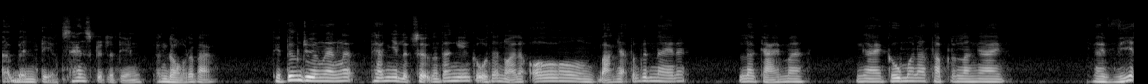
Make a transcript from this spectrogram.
ở bên tiếng Sanskrit là tiếng Ấn Độ đó bạn. Thì tương truyền rằng đó, theo như lịch sử người ta nghiên cứu người ta nói là ô bát nhã tâm kinh này đấy là cái mà ngài Kumala Thập là ngài ngài viết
